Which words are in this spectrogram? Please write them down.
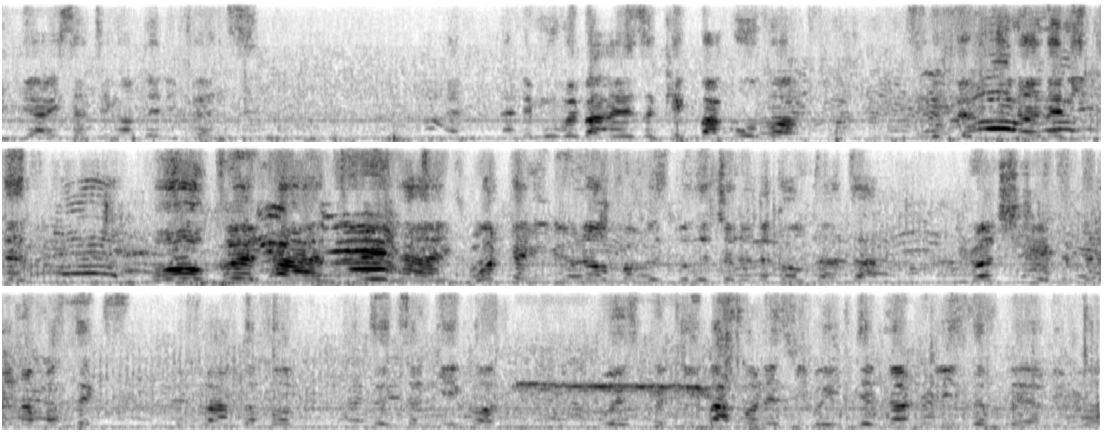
BVI setting up the defense. And, and they move it back and there's a kick back over. See the 15 underneath it. Oh, good oh, hands, great hands. What can he do now from this position in the counter attack? He runs straight into the number six, the flanker for the Turks and Caicos, who is quickly back on his feet, but he did not release the player before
